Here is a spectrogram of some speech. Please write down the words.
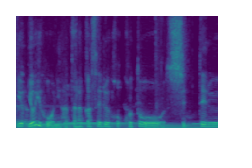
う。よ良い方に働かせるほことを知ってる、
